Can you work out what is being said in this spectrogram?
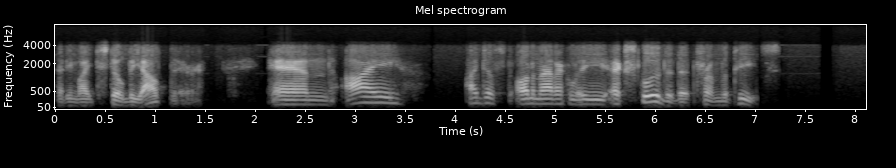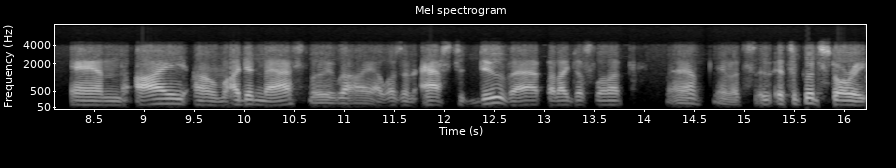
that he might still be out there. And I I just automatically excluded it from the piece. And I um I didn't ask the guy, I wasn't asked to do that, but I just thought, eh, you know, it's it's a good story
